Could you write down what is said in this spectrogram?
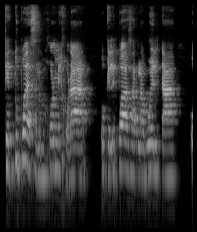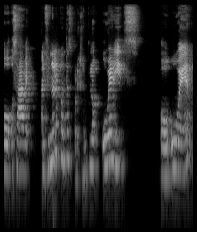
que tú puedas a lo mejor mejorar o que le puedas dar la vuelta, o, o sea, al final de cuentas, por ejemplo, Uber Eats o Uber,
